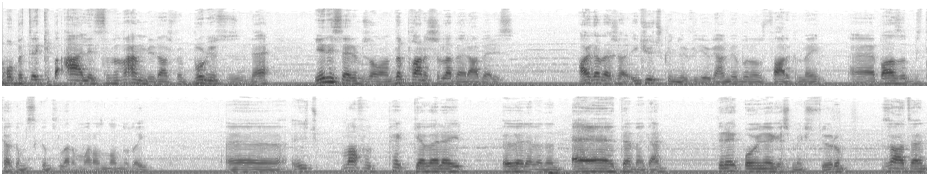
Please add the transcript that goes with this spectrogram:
Merhaba bet ekip ailesi ben Miraç ve bugün sizinle yeni serimiz olan The Punisher'la beraberiz. Arkadaşlar 2-3 gündür video gelmiyor bunun farkındayım. Ee, bazı bir takım sıkıntılarım var ondan dolayı. Ee, hiç lafı pek geveleyip övelemeden ee demeden direkt oyuna geçmek istiyorum. Zaten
